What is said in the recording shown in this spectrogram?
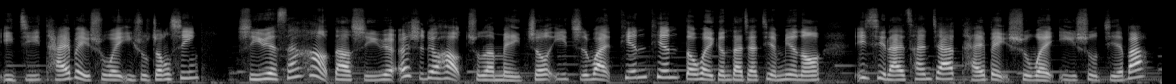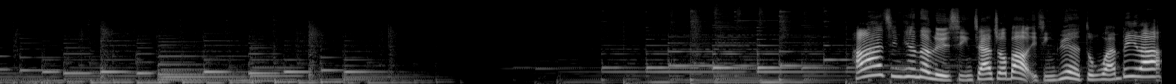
以及台北数位艺术中心。十一月三号到十一月二十六号，除了每周一之外，天天都会跟大家见面哦。一起来参加台北数位艺术节吧！今天的旅行加州报已经阅读完毕啦。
